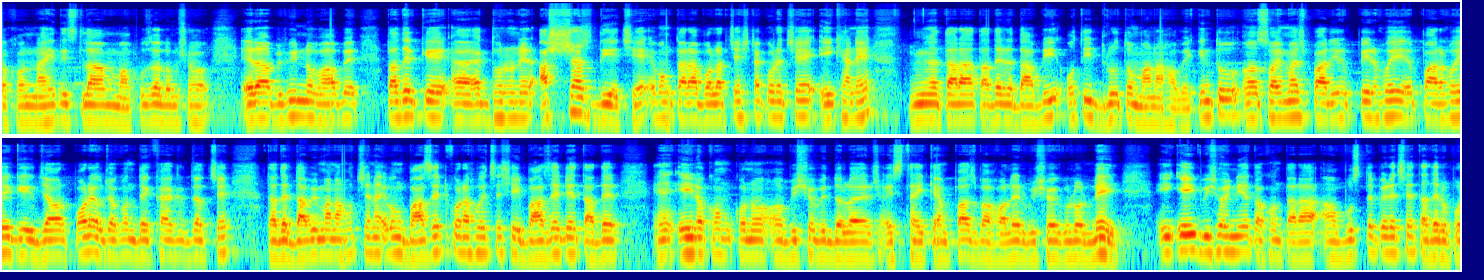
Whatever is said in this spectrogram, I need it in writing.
তখন নাহিদ ইসলাম, মাহফুজ আলম সহ এরা বিভিন্নভাবে তাদেরকে এক ধরনের আশ্বাস দিয়েছে এবং তারা বলার চেষ্টা করেছে, এইখানে তারা তাদের দাবি অতি দ্রুত মানা হবে। কিন্তু ছয় মাস পার হয়ে পার হয়ে যাওয়ার পরেও যখন দেখা যাচ্ছে, তাদের দাবি মানা হচ্ছে না এবং বাজেট করা হয়েছে, সেই বাজেটে তাদের এই রকম কোনো বিশ্ববিদ্যালয়ের স্থায়ী ক্যাম্পাস বা হলের বিষয়গুলো নেই। এই এই বিষয় নিয়ে তখন তারা বুঝতে পেরেছে তাদের উপর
